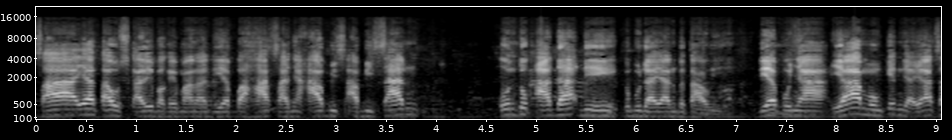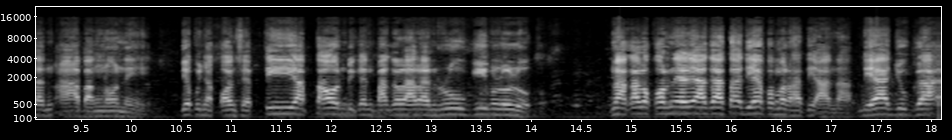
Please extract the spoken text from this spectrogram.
Saya tahu sekali bagaimana dia bahasanya habis-habisan untuk ada di kebudayaan Betawi. Dia punya ya mungkin yayasan Abang None. Dia punya konsep tiap tahun bikin pagelaran rugi melulu. Nah kalau Cornelia Agatha dia pemerhati anak. Dia juga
